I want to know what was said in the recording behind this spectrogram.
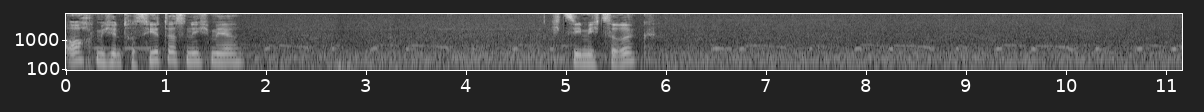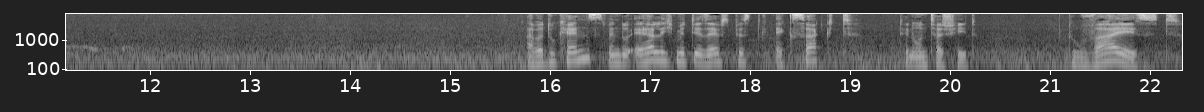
Ach, mich interessiert das nicht mehr. Ich ziehe mich zurück. Aber du kennst, wenn du ehrlich mit dir selbst bist, exakt den Unterschied. Du weißt,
